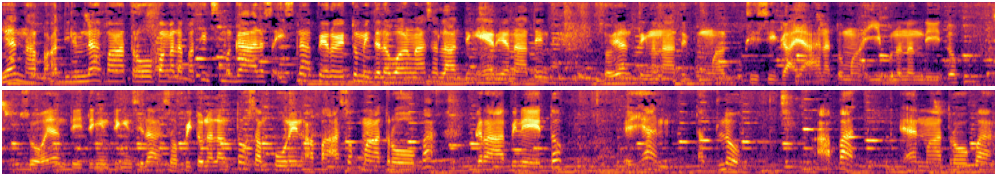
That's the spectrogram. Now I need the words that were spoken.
Yan, napakadilim na mga tropang kalapatids. Mag-aalas 6 na. Pero ito, may dalawang nasa landing area natin. So yan, tingnan natin kung magsisigayahan na itong mga ibon na nandito. So ayan, titingin-tingin sila. So pito na lang to, sampu na yung nakapasok mga tropa. Grabe na ito. Ayan, tatlo, apat. Ayan mga tropa,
